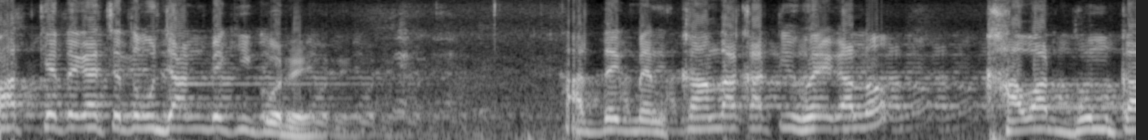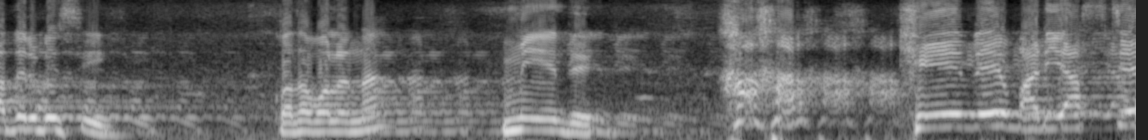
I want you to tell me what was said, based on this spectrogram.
ভাত খেতে গেছে তো ও জানবে কি করে আর দেখবেন কাঁদাকাটি হয়ে গেল খাওয়ার ধুম কাদের বেশি কথা বলে না মেয়েদের খেয়ে দে বাড়ি আসছে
